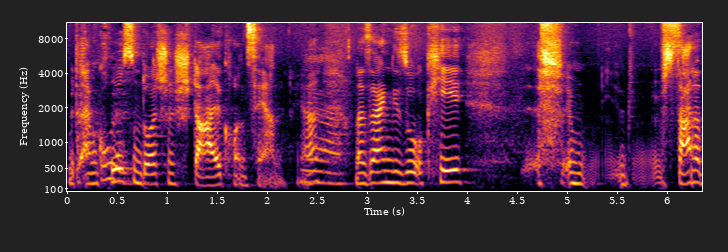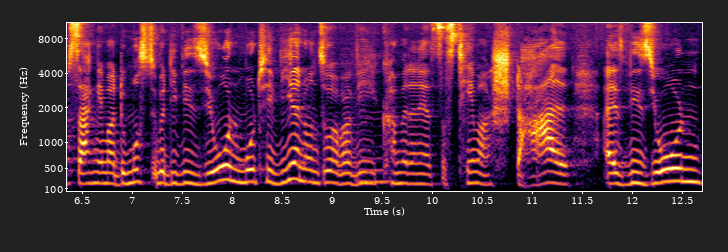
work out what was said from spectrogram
mit einem cool. großen deutschen Stahlkonzern. Ja? ja? Und da sagen die so, okay, Startups sagen immer, du musst über die Vision motivieren und so, aber wie mhm. können wir denn jetzt das Thema Stahl als Vision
